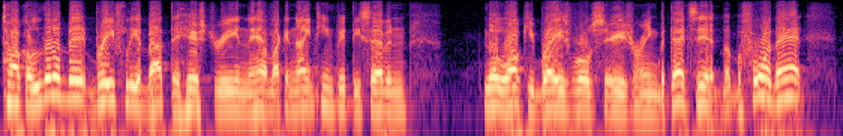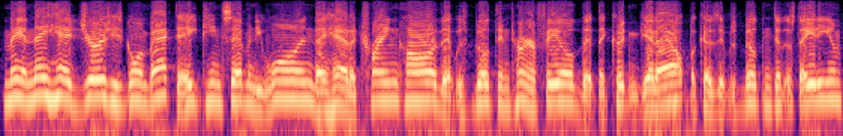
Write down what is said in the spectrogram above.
talk a little bit briefly about the history, and they have like a 1957 Milwaukee Braves World Series ring, but that's it. But before that, Man, they had jerseys going back to 1871. They had a train car that was built in Turner Field that they couldn't get out because it was built into the stadium.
